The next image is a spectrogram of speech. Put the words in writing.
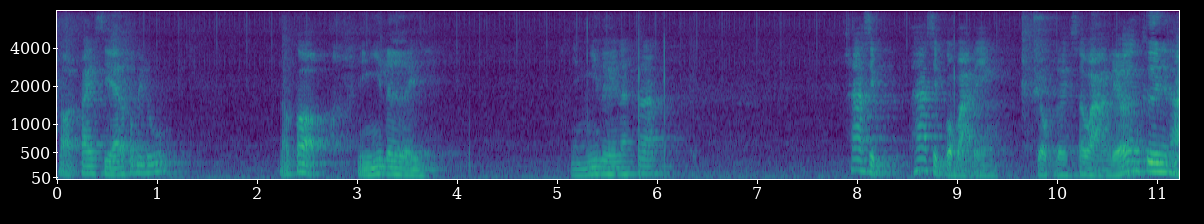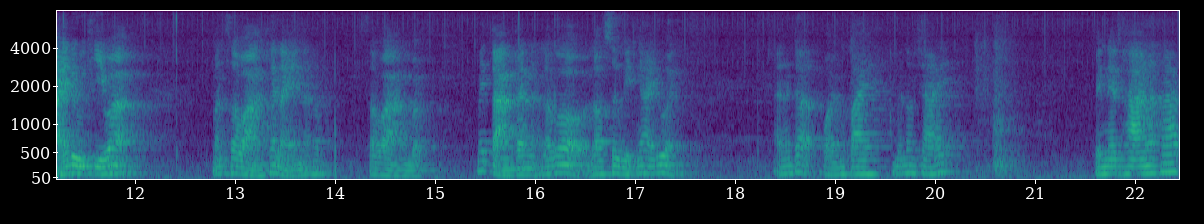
หลอดไฟเสียเราก็ไม่รู้ แล้วก็อย่างนี้เลย อย่างนี้เลยนะครับห้าสิบห้าสิบกว่าบาทเอง จบเลยสว่างเดี๋ยวกลางคืนจะถ่ายให้ดูทีว่า มันสว่างแค่ไหนนะครับ สว่างแบบไม่ต่างกันอะแล้วก็เราเซอร์วิสง่ายด้วย อันนั้นก็ปล่อยมันไปไม่ต้องใช้ เป็นแนวทางนะครับ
